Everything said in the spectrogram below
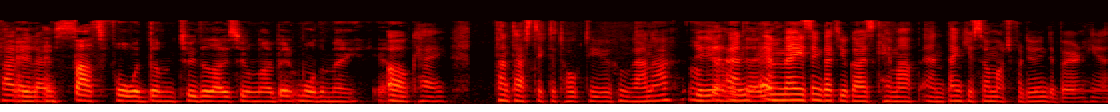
and, and fast forward them to those who'll know better, more than me. Yeah. Okay. Fantastic to talk to you, Huhana. Oh, kia ora, and amazing that you guys came up, and thank you so much for doing the burn here.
